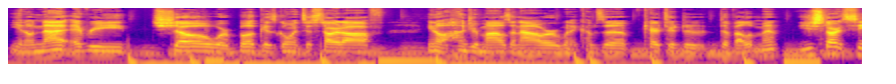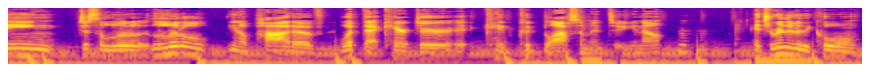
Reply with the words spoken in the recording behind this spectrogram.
You know, not every show or book is going to start off you know 100 miles an hour when it comes to character de- development. You start seeing just a little little you know pod of what that character can, could blossom into you know? Mm-hmm. it's really really cool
